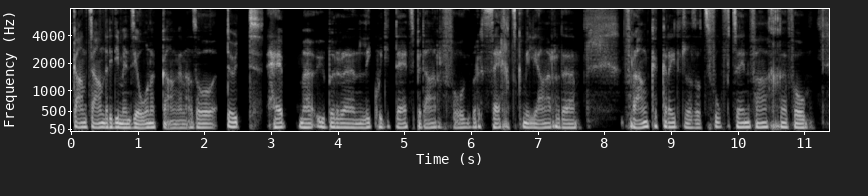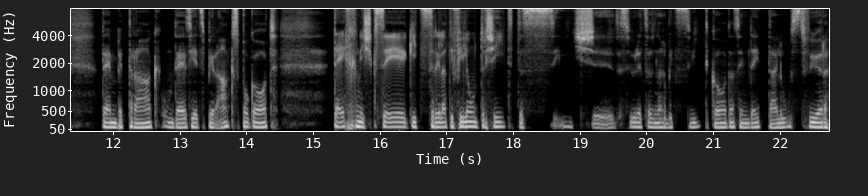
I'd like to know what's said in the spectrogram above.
ganz andere Dimensionen gegangen. Also dort hat man über einen Liquiditätsbedarf von über 60 Milliarden Franken geredet, also das 15-fache von dem Betrag, um den es jetzt bei Axpo geht technisch gesehen gibt es relativ viele Unterschiede. Das, ist, äh, das würde jetzt wahrscheinlich ein bisschen zu weit gehen, das im Detail auszuführen.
